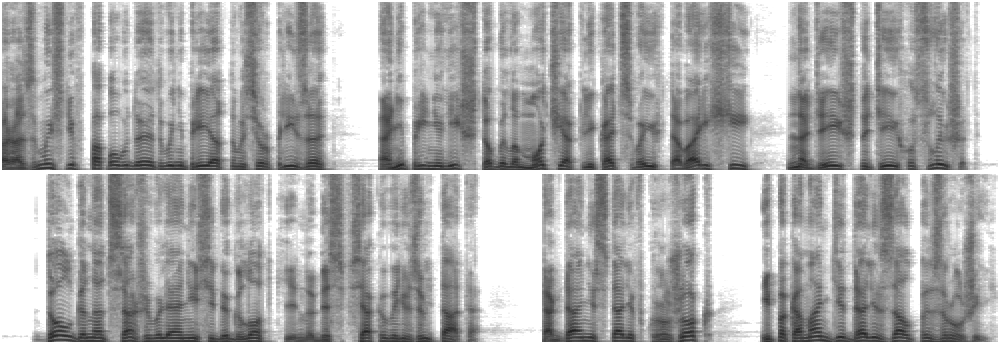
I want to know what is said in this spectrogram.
Поразмыслив по поводу этого неприятного сюрприза, они принялись, что было мочи, окликать своих товарищей, надеясь, что те их услышат. Долго надсаживали они себе глотки, но без всякого результата. Тогда они стали в кружок и по команде дали залп из ружей.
